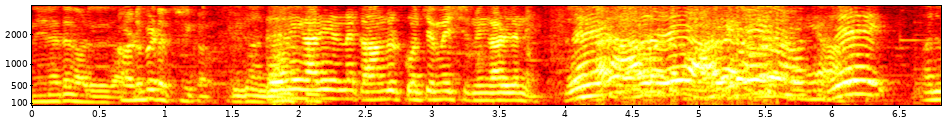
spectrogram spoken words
నేనైతే కడుపెట్ట శ్రీకాంత్ ఆమ్లెట్ కొంచెం వేసి నేను అడగని అని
